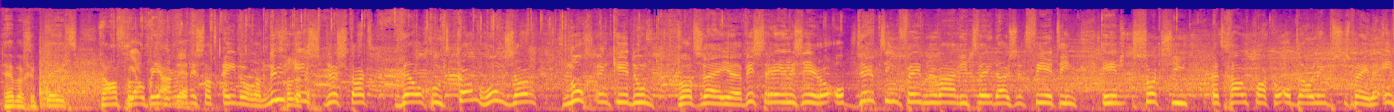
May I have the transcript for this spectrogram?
hebben gepleegd. De afgelopen jaren dan is dat enorm. Nu is de start wel goed. Kan Hongzang nog een keer doen wat zij uh, wisten realiseren op 13 februari 2014 in Sochi. Het goud pakken op de Olympische Spelen. In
